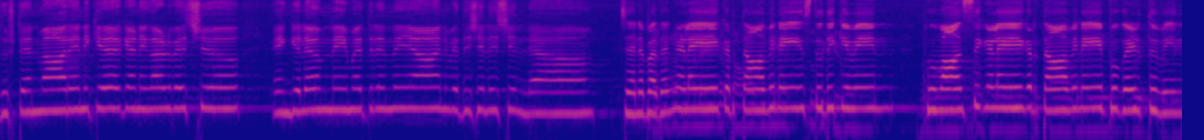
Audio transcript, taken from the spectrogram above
ദുഷ്ടന്മാർ എനിക്ക് കണികൾ വെച്ചു. എങ്കിലും നിയമത്തിൽ നിന്ന് ഞാൻ വ്യതിചലിച്ചില്ല. ജനപദങ്ങളെ കർത്താവിനെ സ്തുതിക്കുവിൻ. ഭൂവാസികളെ കർത്താവിനെ പുകഴ്ത്തുവിൻ.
